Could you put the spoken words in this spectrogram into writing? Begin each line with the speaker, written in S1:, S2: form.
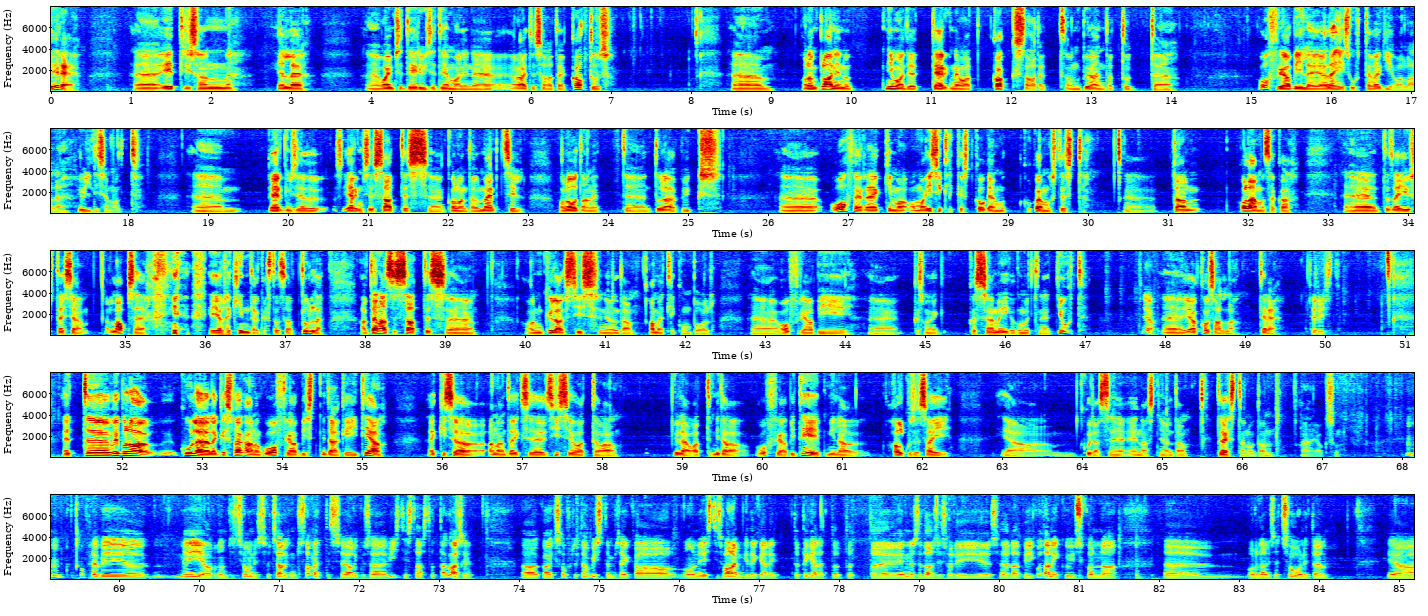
S1: tere! Eetris on jälle vaimse tervise teemaline raadiosaade Katus. Olen plaaninud niimoodi, et järgnevad kaks saadet on pühendatud ohvriabile ja lähisuhtevägivallale üldisemalt. Järgmisel, järgmises saates, kolmandal märtsil, ma loodan, et tuleb üks ohver rääkima oma isiklikest kogemu-, kogemustest, ta on olemas, aga ta sai just äsja lapse ei ole kindel, kas ta saab tulla, aga tänases saates on külas siis nii-öelda ametlikum pool, ohvriabi, kas ma, kas see on õige, kui ma ütlen, et juht? Jako Salla, tere!
S2: tervist!
S1: et võib-olla kuulajale, kes väga nagu ohvriabist midagi ei tea, äkki sa annad väikse sissejuhatava ülevaate, mida ohvriabi teeb, millal alguse sai ja kuidas see ennast nii-öelda tõestanud on aja jooksul
S2: mm? -hmm. ohvriabi meie organisatsioonis Sotsiaalkindlustusametis sai alguse viisteist aastat tagasi, aga eks ohvrite abistamisega on Eestis varemgi tegele-, tegeletud, et enne seda siis oli see läbi kodanikuühiskonna äh, organisatsioonide ja,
